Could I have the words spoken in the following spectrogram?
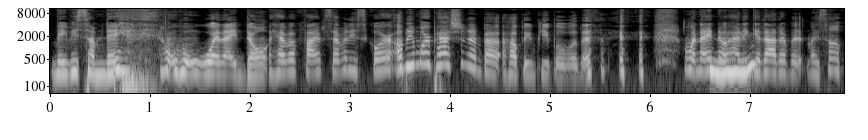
maybe someday when I don't have a 570 score, I'll be more passionate about helping people with it when I know mm-hmm. how to mm-hmm. get out of it myself.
